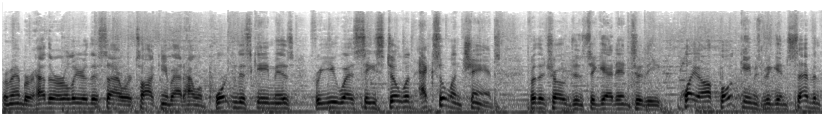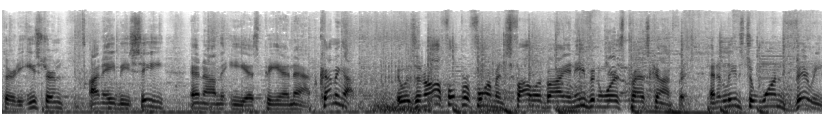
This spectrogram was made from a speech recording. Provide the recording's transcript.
Remember, Heather earlier this hour talking about how important this game is for USC. Still an excellent chance for the Trojans to get into the playoff. Both games begin 7:30 Eastern on ABC and on the ESPN app. Coming up, it was an awful performance followed by an even worse press conference, and it leads to one very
